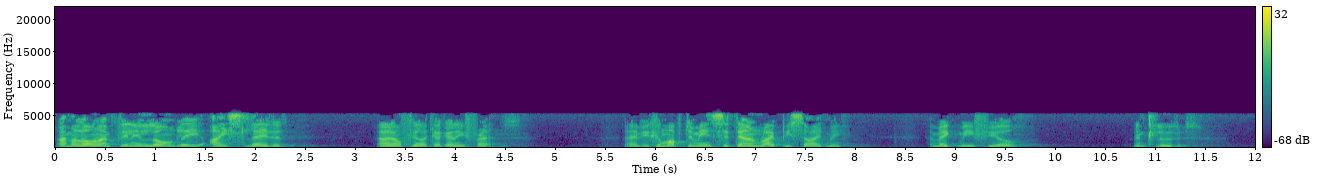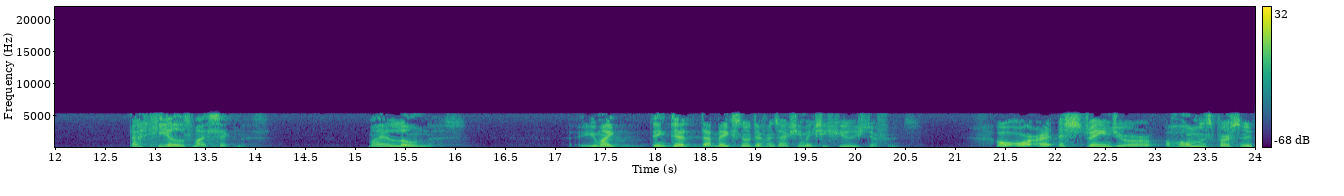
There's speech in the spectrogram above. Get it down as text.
I'm alone, I'm feeling lonely, isolated, and I don't feel like I got any friends. And if you come up to me and sit down right beside me and make me feel included, that heals my sickness, my aloneness. You might think that that makes no difference. Actually, makes a huge difference or, or a stranger or a homeless person, if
